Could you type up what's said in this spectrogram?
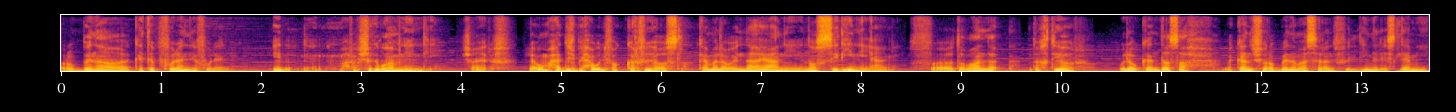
ربنا كاتب فلان لفلان. إيه ده؟ يعني معرفش جابوها منين دي. مش عارف. لا ومحدش بيحاول يفكر فيها أصلا كما لو إنها يعني نص ديني يعني. فطبعا لا ده اختيار. ولو كان ده صح ما كانش ربنا مثلا في الدين الإسلامي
